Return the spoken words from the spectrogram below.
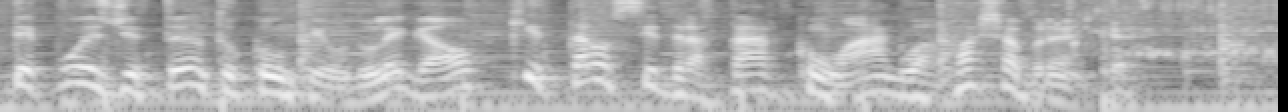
Depois de tanto conteúdo legal, que tal se hidratar com água rocha branca?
